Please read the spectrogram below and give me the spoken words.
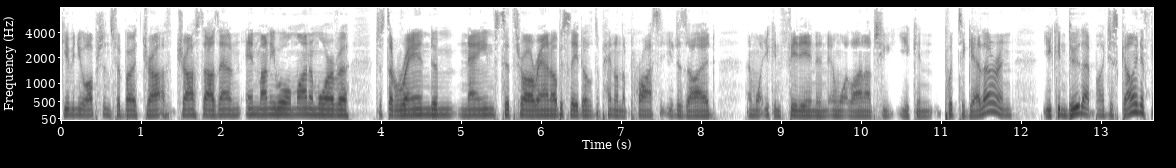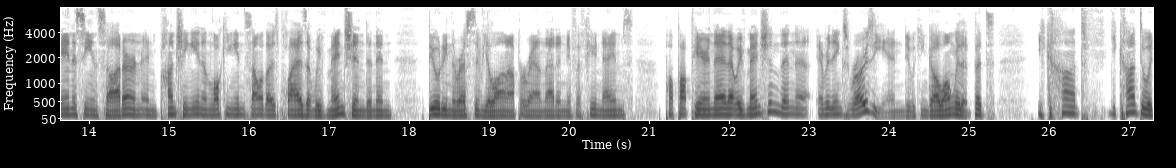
given you options for both draft, draft stars and, and Moneyball. Mine are more of a just a random names to throw around. Obviously, it'll depend on the price that you desired and what you can fit in and, and what lineups you, you can put together. And you can do that by just going to Fantasy Insider and, and punching in and locking in some of those players that we've mentioned and then building the rest of your lineup around that. And if a few names pop up here and there that we've mentioned, then uh, everything's rosy and we can go along with it. But you can't you can't do a,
